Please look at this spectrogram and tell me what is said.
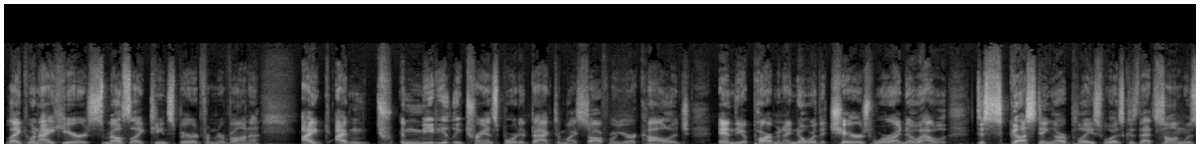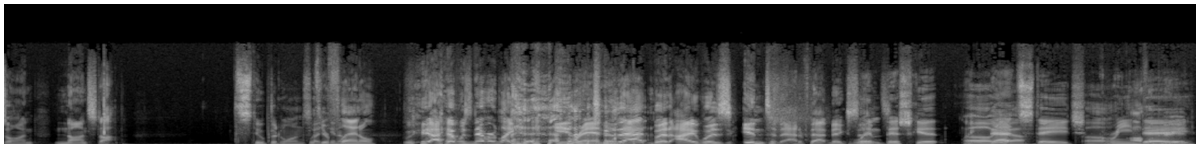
Like when I hear "Smells Like Teen Spirit" from Nirvana, I I'm tr- immediately transported back to my sophomore year of college and the apartment. I know where the chairs were. I know how disgusting our place was because that song was on nonstop. Stupid ones with like your you know, flannel. I was never like into that, but I was into that. If that makes sense. Limp Bizkit, like Oh, that yeah. stage, Oh, Green Day, period.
